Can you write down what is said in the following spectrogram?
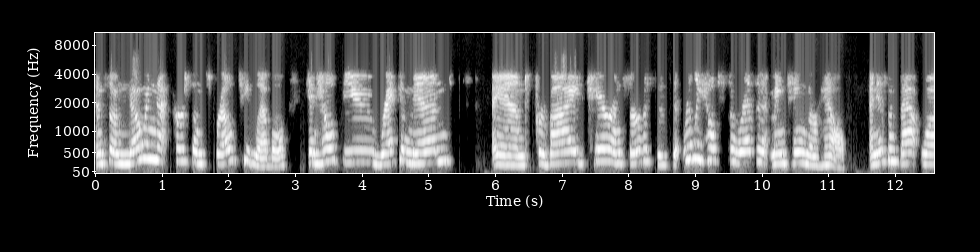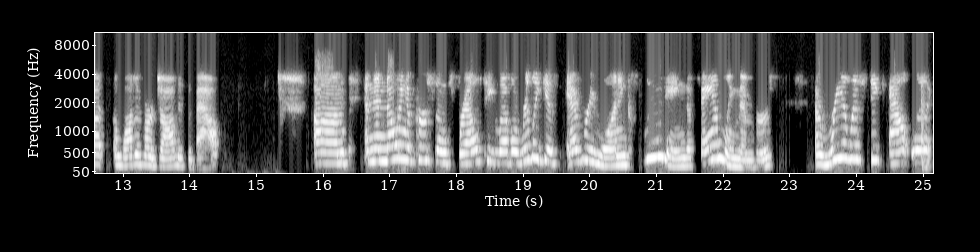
And so knowing that person's frailty level can help you recommend and provide care and services that really helps the resident maintain their health. And isn't that what a lot of our job is about? Um, and then knowing a person's frailty level really gives everyone, including the family members, a realistic outlook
